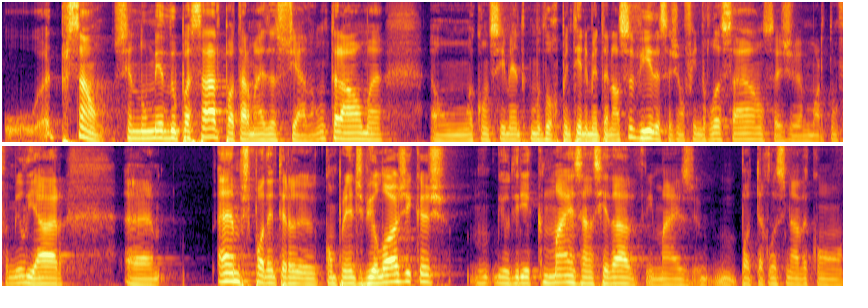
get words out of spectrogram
O- a depressão, sendo um medo do passado, pode estar mais associada a um trauma, a um acontecimento que mudou repentinamente a nossa vida, seja um fim de relação, seja a morte de um familiar. Ahm, ambos podem ter eh, componentes biológicas, eu diria que mais a ansiedade e mais pode estar relacionada com,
